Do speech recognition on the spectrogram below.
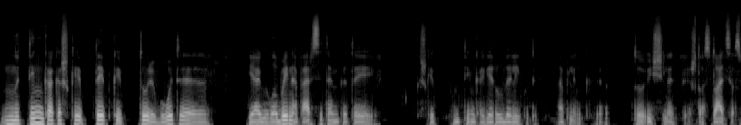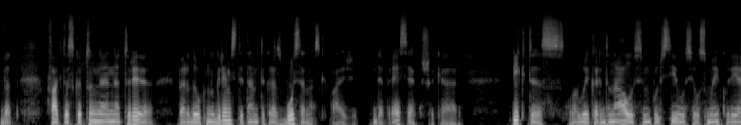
nutinka kažkaip taip, kaip turi būti ir jeigu labai nepersitempi, tai kažkaip nutinka gerų dalykų tik aplink ir tu išlėpi iš tos situacijos, bet faktas, kad tu ne, neturi per daug nugrimsti tam tikras būsenas, kaip, pavyzdžiui, depresija kažkokia ar pyktis, labai kardinalūs, impulsyvūs jausmai, kurie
